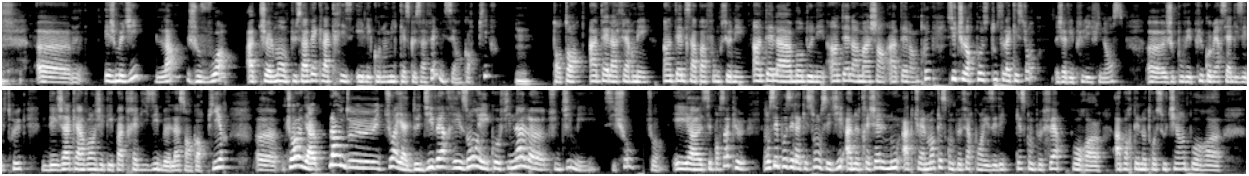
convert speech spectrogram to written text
Euh, et je me dis, là, je vois actuellement, en plus avec la crise et l'économie, qu'est-ce que ça fait, mais c'est encore pire. Mm. T'entends, un tel a fermé, un tel ça n'a pas fonctionné, un tel a abandonné, un tel a machin, un tel un truc. Si tu leur poses tous la question, j'avais plus les finances, euh, je pouvais plus commercialiser le truc. Déjà qu'avant j'étais pas très visible, là c'est encore pire. Euh, tu vois, il y a plein de, tu vois, il y a de diverses raisons et qu'au final euh, tu te dis mais c'est chaud, tu vois. Et euh, c'est pour ça que on s'est posé la question, on s'est dit à notre échelle, nous actuellement, qu'est-ce qu'on peut faire pour les aider? Qu'est-ce qu'on peut faire pour apporter notre soutien, pour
